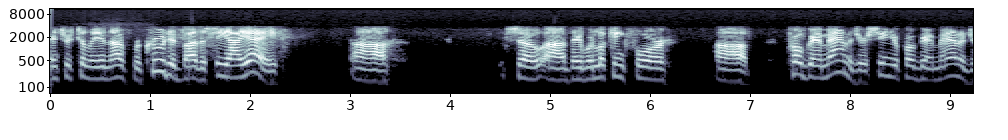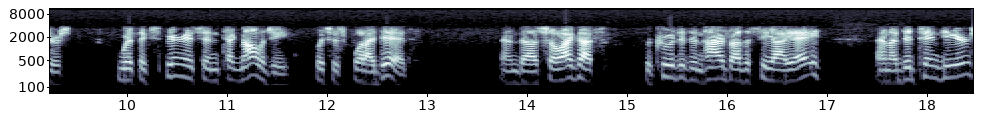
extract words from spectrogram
interestingly enough, recruited by the CIA. Uh, so uh, they were looking for uh, program managers, senior program managers, with experience in technology, which is what I did. And uh, so I got recruited and hired by the CIA, and I did 10 years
